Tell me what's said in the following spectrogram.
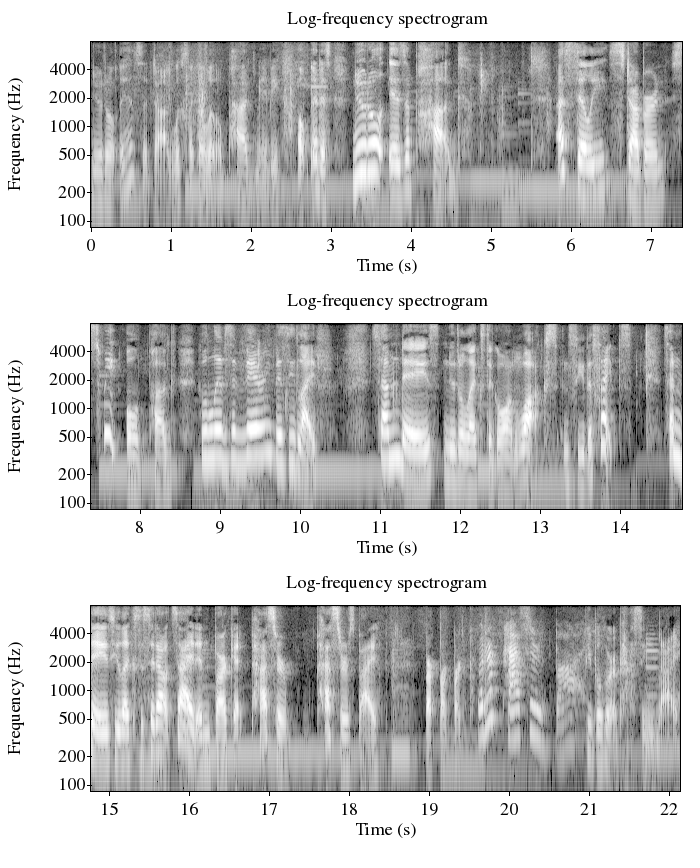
Noodle is a dog. Looks like a little pug, maybe. Oh, it is. Noodle is a pug. A silly, stubborn, sweet old pug who lives a very busy life. Some days, Noodle likes to go on walks and see the sights. Some days, he likes to sit outside and bark at passer passersby. Bark, bark, bark. What are passersby? People who are passing by.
